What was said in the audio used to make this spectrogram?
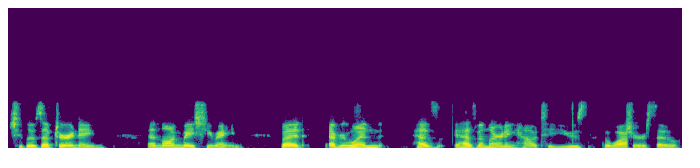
She lives up to her name, and long may she reign. But everyone has has been learning how to use the washer. So,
